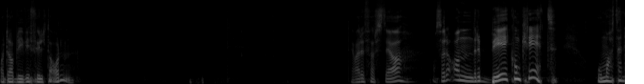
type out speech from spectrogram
Og da blir vi fylt av Ånden. Det var det første, ja. Og så det andre. Be konkret om at Den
